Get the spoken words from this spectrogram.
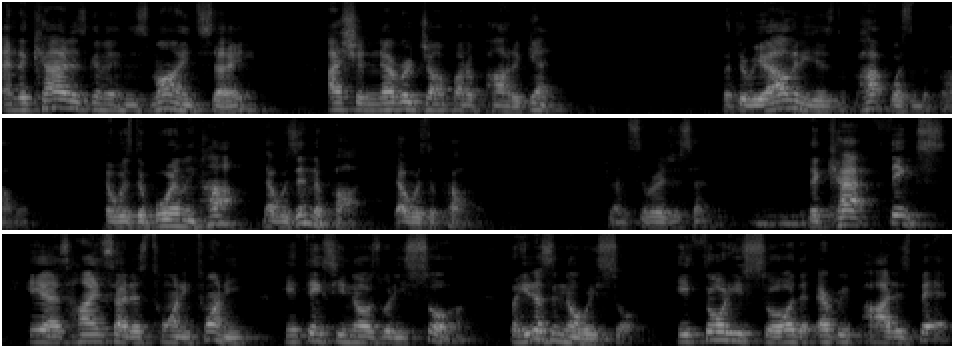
And the cat is going to, in his mind, say, I should never jump on a pot again. But the reality is, the pot wasn't the problem. It was the boiling hot that was in the pot that was the problem. Do you understand what I just said? Mm-hmm. The cat thinks he has hindsight as 2020. He thinks he knows what he saw, but he doesn't know what he saw. He thought he saw that every pot is bad.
